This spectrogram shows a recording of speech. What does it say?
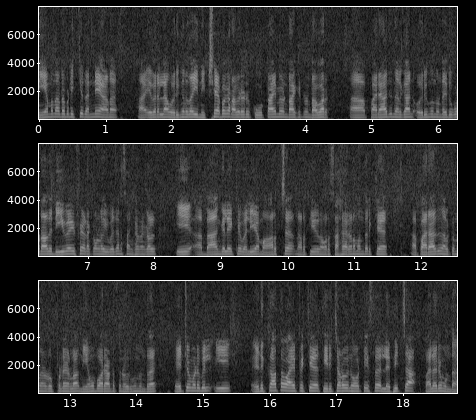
നിയമ നടപടിക്ക് തന്നെയാണ് ഇവരെല്ലാം ഒരുങ്ങുന്നത്. ഈ നിക്ഷേപകർ അവരുടെ കൂട്ടായ്മ ഉണ്ടാക്കിയിട്ടുണ്ട്. അവർ പരാതി നൽകാൻ ഒരുങ്ങുന്നുണ്ട്. ഇതുകൂടാതെ ഡിവൈഎഫ് അടക്കമുള്ള യുവജന സംഘടനകൾ ഈ ബാങ്കിലേക്ക് വലിയ മാർച്ച് നടത്തിയിരുന്നു. അവർ സഹകരണ മന്ത്രിക്ക് പരാതി നൽകുന്നതിനുൾപ്പെടെയുള്ള നിയമ പോരാട്ടത്തിന് ഒരുങ്ങുന്നുണ്ട്. ഏറ്റവും ഒടുവിൽ ഈ എടുക്കാത്ത വായ്പയ്ക്ക് തിരിച്ചടവ് നോട്ടീസ് ലഭിച്ച പലരുമുണ്ട്.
